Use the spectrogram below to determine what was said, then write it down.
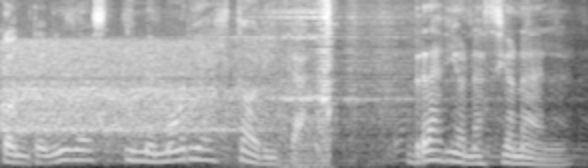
Contenidos y memoria histórica. Radio Nacional.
